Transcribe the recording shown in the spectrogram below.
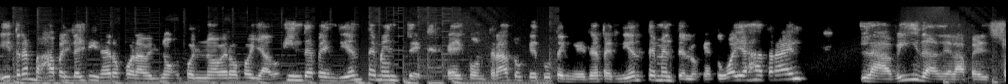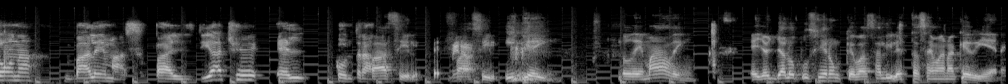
Y tres, vas a perder dinero por, haber, no, por no haber apoyado. Independientemente el contrato que tú tengas, independientemente de lo que tú vayas a traer, la vida de la persona vale más. Para el DH, el contrato. Fácil, fácil. EA, lo de Madden ellos ya lo pusieron que va a salir esta semana que viene.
